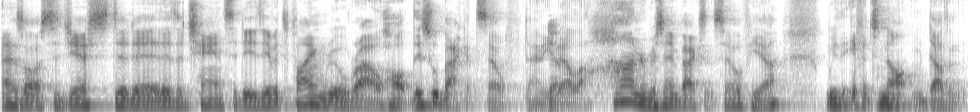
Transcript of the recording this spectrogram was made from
as I suggested, uh, there's a chance it is. If it's playing real rail hot, this will back itself. Danny Yep. Bella, hundred percent backs itself here. With if it's not, it doesn't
